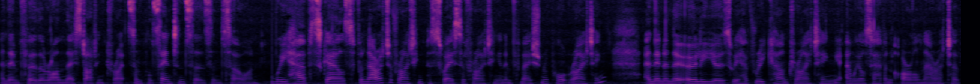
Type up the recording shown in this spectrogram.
and then further on, they're starting to write simple sentences and so on. We have scales for narrative writing, persuasive writing, and information report writing. And then in the early years, we have recount writing and we also have an oral narrative.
